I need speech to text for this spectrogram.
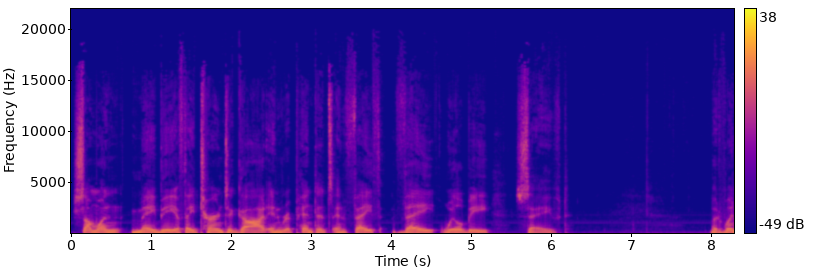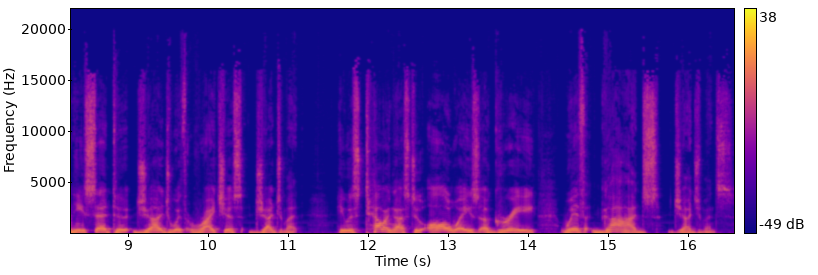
someone may be, if they turn to God in repentance and faith, they will be saved. But when he said to judge with righteous judgment, he was telling us to always agree with God's judgments.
